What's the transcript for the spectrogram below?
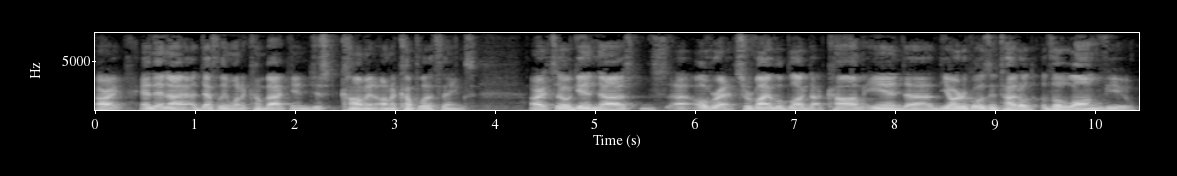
All right, and then I definitely want to come back and just comment on a couple of things. All right, so again, uh, uh, over at survivalblog.com, and uh, the article is entitled The Long View.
